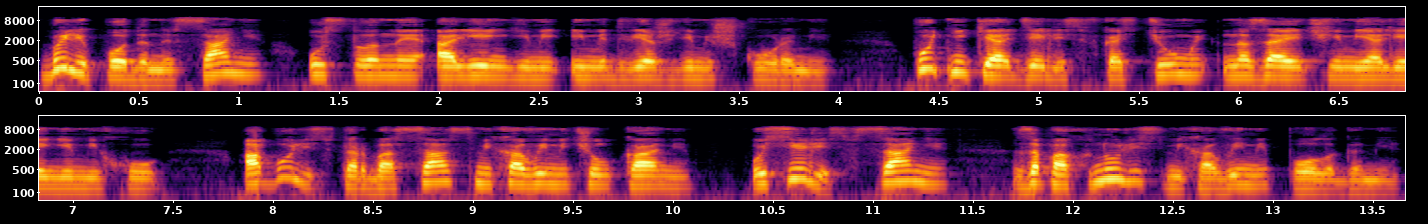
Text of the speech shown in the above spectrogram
Были поданы сани, устланные оленьями и медвежьими шкурами. Путники оделись в костюмы на заячьем и оленьем меху, обулись в торбоса с меховыми чулками, уселись в сани, запахнулись меховыми пологами.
